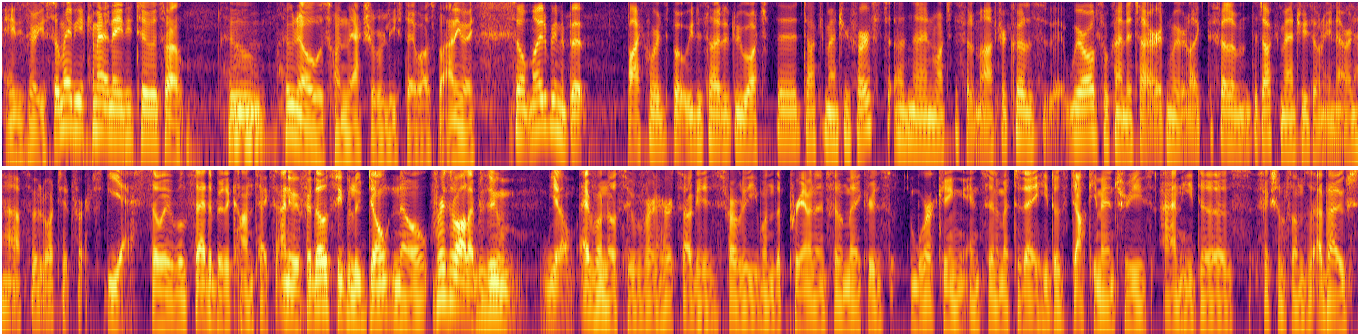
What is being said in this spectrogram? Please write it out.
83. So maybe it came out in 82 as well. Who who knows when the actual release date was? But anyway, So it might have been a bit backwards, but we decided we watched the documentary first and then watch the film after because we were also kind of tired and we were like, the film, the documentary is only an hour and a half, so we'll watch it first. yes. So it will set a bit of context. Anyway, for those people who don't know, first of all, I presume you know everyone knows who Werner Herzog is. Probably one of the preeminent filmmakers working in cinema today. He does documentaries and he does fictional films about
